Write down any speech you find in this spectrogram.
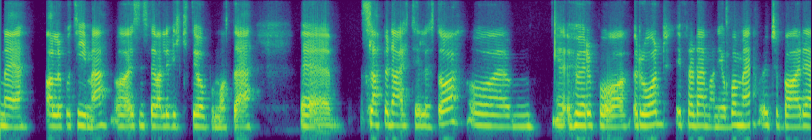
med alle på teamet. Og jeg syns det er veldig viktig å på en måte eh, slippe dem til å stå og um, høre på råd fra de man jobber med, og ikke bare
